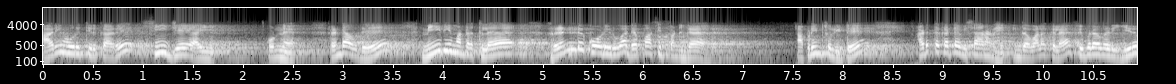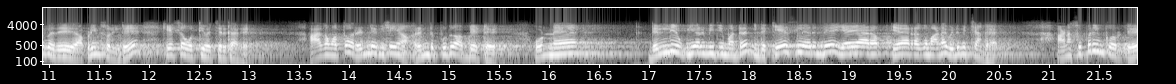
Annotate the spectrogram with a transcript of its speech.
அறிவுறுத்தியிருக்காரு சிஜேஐ ஒன்று ரெண்டாவது நீதிமன்றத்தில் ரெண்டு கோடி ரூபா டெபாசிட் பண்ணுங்க அப்படின்னு சொல்லிட்டு அடுத்த கட்ட விசாரணை இந்த வழக்கில் பிப்ரவரி இருபது அப்படின்னு சொல்லிட்டு கேஸை ஒத்தி வச்சிருக்காரு. ஆக மொத்தம் ரெண்டு விஷயம் ரெண்டு புது அப்டேட்டு ஒன்று டெல்லி உயர்நீதிமன்றம் இந்த கேஸில் இருந்தே ஏஆர் ஏஆர் ரகுமானை விடுவிச்சாங்க. ஆனால் சுப்ரீம் கோர்ட்டு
